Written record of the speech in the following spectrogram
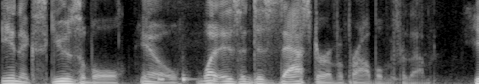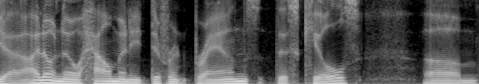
inexcusable, you know, what is a disaster of a problem for them. Yeah, I don't know how many different brands this kills. Um,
